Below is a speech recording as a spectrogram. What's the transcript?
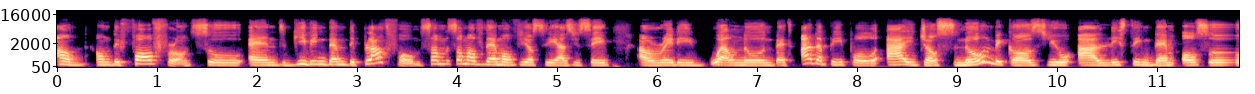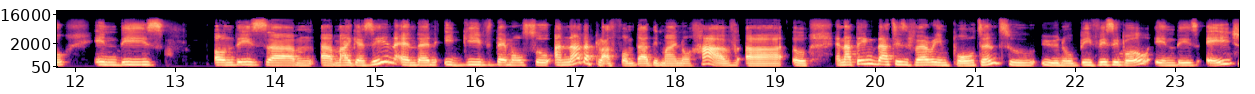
on, on the forefront so and giving them the platform. Some some of them obviously as you say are already well known but other people are just known because you are listing them also in these on this um, uh, magazine, and then it gives them also another platform that they might not have. Uh, oh, and I think that is very important to you know be visible in this age.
